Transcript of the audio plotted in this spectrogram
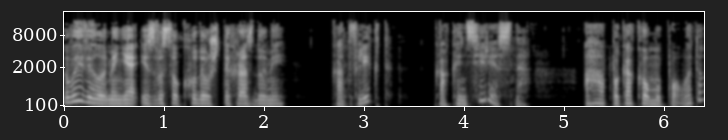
вывело меня из высокохудожественных раздумий. Конфликт? Как интересно. А по какому поводу?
